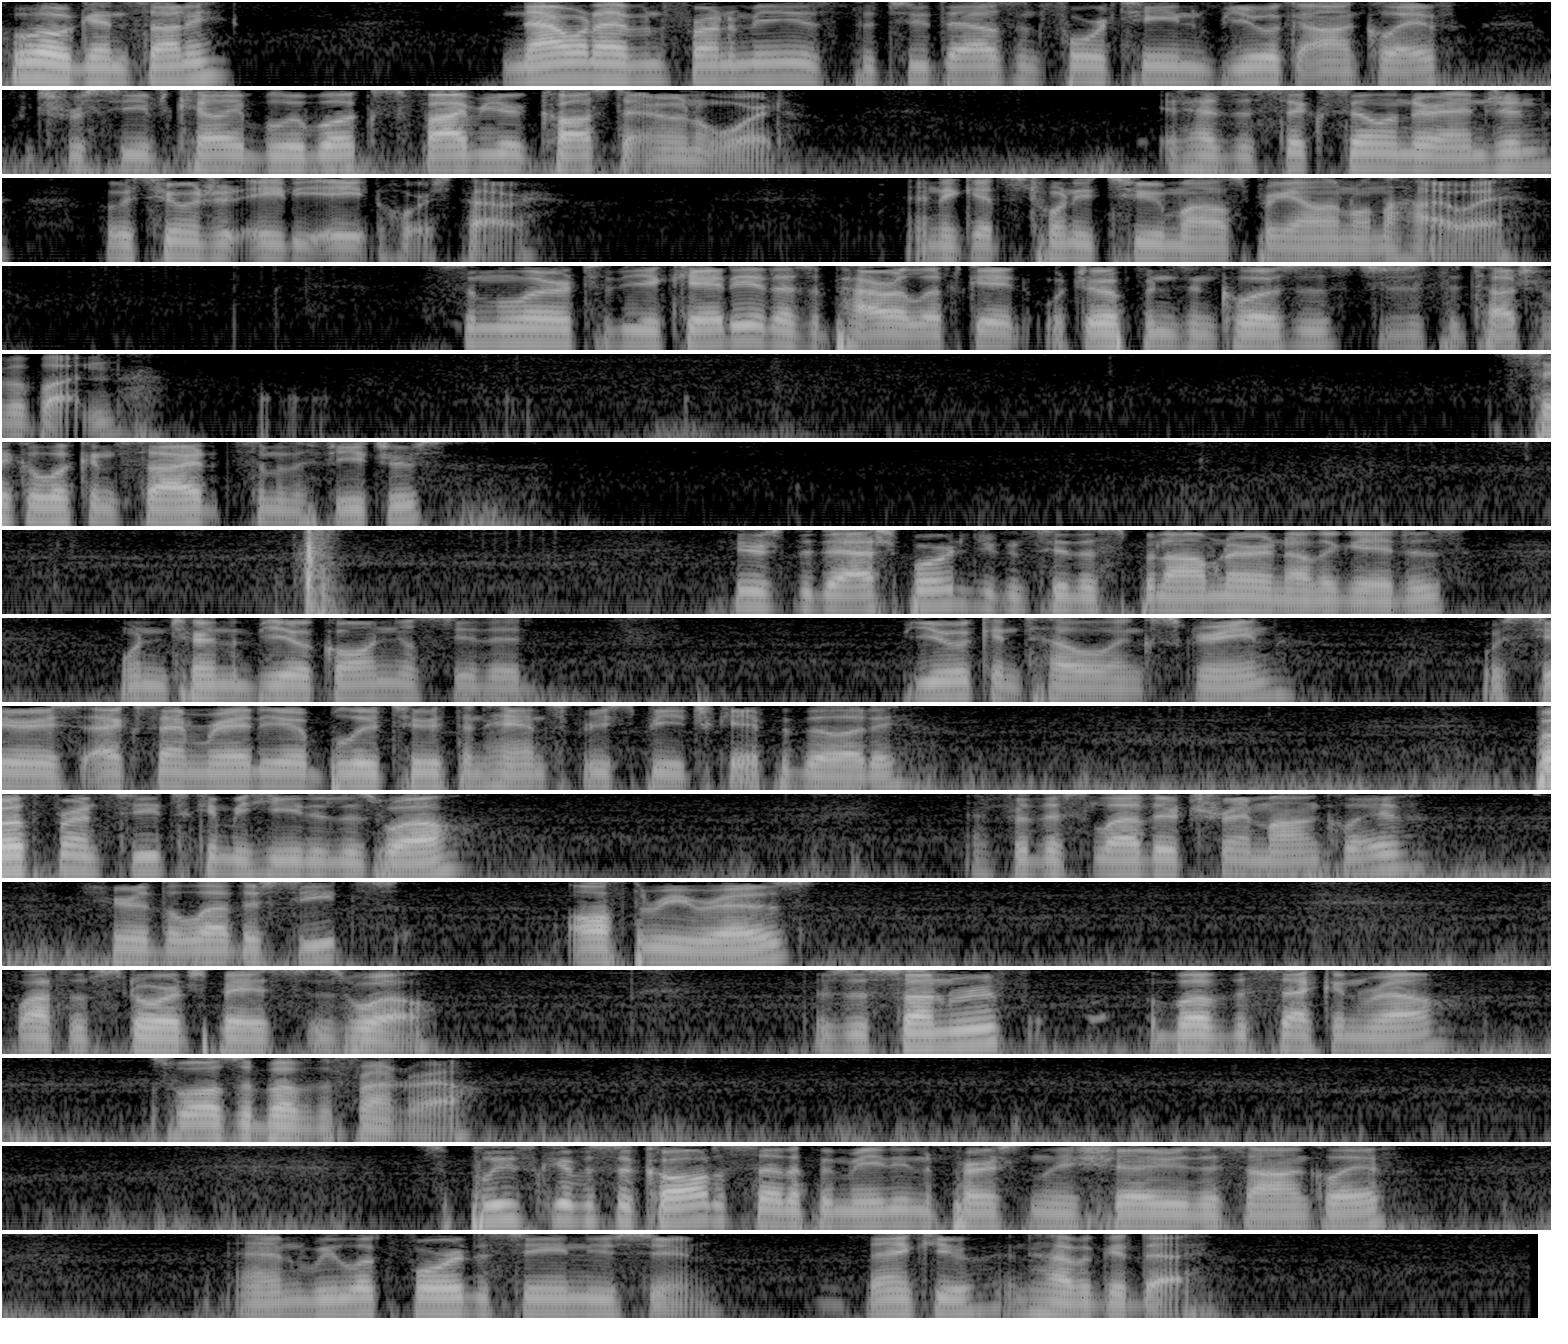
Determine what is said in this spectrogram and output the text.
Hello again, Sonny. Now what I have in front of me is the 2014 Buick Enclave, which received Kelley Blue Book's 5-year cost to own award. It has a 6-cylinder engine with 288 horsepower, and it gets 22 miles per gallon on the highway. Similar to the Acadia, it has a power liftgate which opens and closes to just the touch of a button. Let's take a look inside at some of the features. Here's the dashboard. You can see the speedometer and other gauges. When you turn the Buick on, you'll see the Buick IntelliLink screen with Sirius XM radio, Bluetooth, and hands-free speech capability. Both front seats can be heated as well. And for this leather trim enclave, here are the leather seats, all three rows. Lots of storage space as well. There's a sunroof above the second row as well as above the front row. So please give us a call to set up a meeting to personally show you this enclave. And we look forward to seeing you soon. Thank you and have a good day.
